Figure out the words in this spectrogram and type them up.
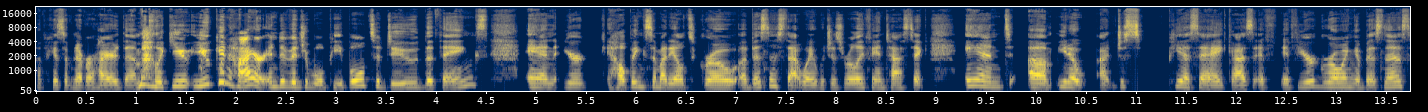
uh, because I've never hired them. like you you can hire individual people to do the things and you're helping somebody else grow a business that way, which is really fantastic. And um, you know, just PSA, guys, if if you're growing a business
